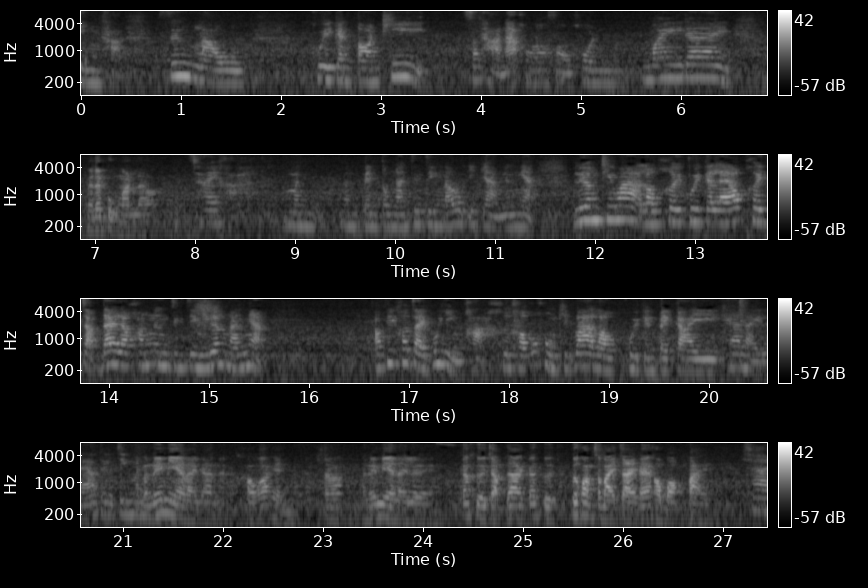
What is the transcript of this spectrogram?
ริง ๆ ค่ะ ซึ่งเราคุยกันตอนที่สถานะของเราสองคนไม่ได้ ไม่ได้ปลูกมันแล้ว ใช่ค่ะ มัน มันเป็นตรงนั้นจริง ๆ แล้วอีกอย่างหนึ่งเนี่ย เรื่องที่ว่าเราเคยคุยกันแล้ว เคยจับได้แล้วครั้งหนึ่งจริง ๆ เรื่องนั้นเนี่ยเอาพี่เข้าใจผู้หญิงค่ะ คือเขาก็คงคิดว่าเราคุยกันไปไกลแค่ไหนแล้ว แต่จริงๆมันมันไม่มีอะไรกันอะเขาก็เห็นใช่ไหมมันไม่มีอะไรเลย ก็คือจับได้ก็คือเพื่อความสบายใจก็ให้เขาบล็อกไป ใช่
